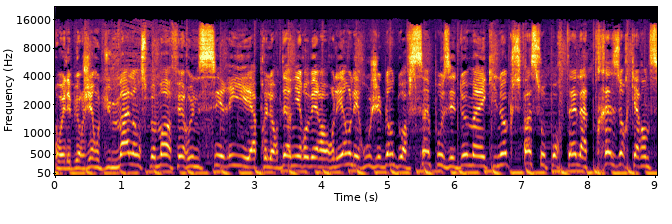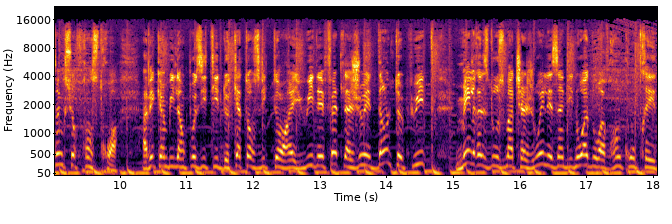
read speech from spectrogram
Ouais, les Burgiens ont du mal en ce moment à faire une série et après leur dernier revers à Orléans, les Rouges et Blancs doivent s'imposer demain à Equinox face au Portel à 13h45 sur France 3. Avec un bilan positif de 14 victoires et 8 défaites, la jeu est dans le top 8, mais il reste 12 matchs à jouer. Les Indinois doivent rencontrer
